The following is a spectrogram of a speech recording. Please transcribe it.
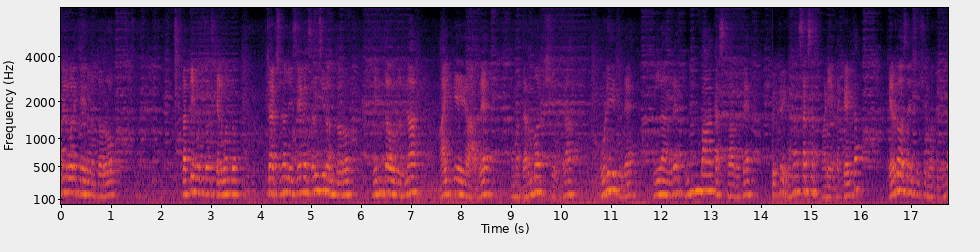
ತಿಳುವಳಿಕೆ ಇರುವಂಥವ್ರು ಪ್ರತಿಯೊಂದು, ಕೆಲವೊಂದು ಚರ್ಚ್ನಲ್ಲಿ ಸೇವೆ ಸಲ್ಲಿಸಿರೋಂಥವ್ರು ಇಂಥವ್ರನ್ನ ಆಯ್ಕೆಯಾದರೆ ನಮ್ಮ ಧರ್ಮಕ್ಷೇತ್ರ ಉಳಿಯುತ್ತದೆ. ಇಲ್ಲಾಂದರೆ ತುಂಬ ಕಷ್ಟ ಆಗುತ್ತೆ. ಬಿಟ್ಟು ಇದನ್ನು ಸಕ್ಸಸ್ ಮಾಡಿ ಅಂತ ಕೇಳ್ತಾ, ಎರಡು ಅಸೋಸಿಯೇಷನ್ ವತಿಯಿಂದ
